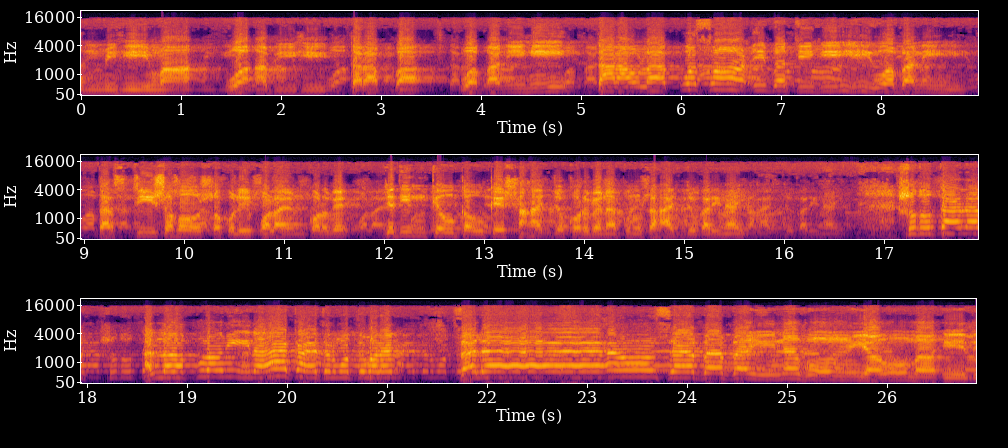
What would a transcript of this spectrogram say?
উম্মিহি, মা ও আবিহি, তার আব্বা ও বানিহি, তার তার স্ত্রী সহ সকলে পলায়ন করবে। যেদিন কেউ কাউকে সাহায্য করবে না, কোনো সাহায্যকারী নাই। শুধু তা শুধু আল্লাহ মধ্যে বলেন فلا أنسب بينهم يومئذ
